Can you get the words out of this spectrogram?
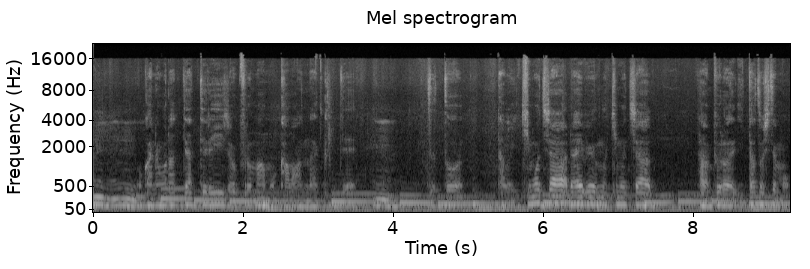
うん。お金もらってやってる以上プロマンも変わんなくて。うん。ずっと多分気持ちはライブの気持ちは多分プロ行ったとしても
